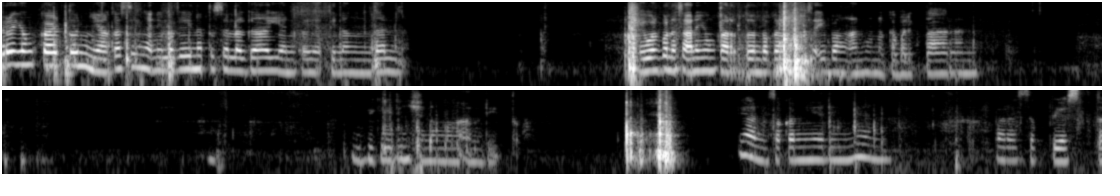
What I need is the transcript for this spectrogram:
Pero yung carton niya, kasi nga nilagay na to sa lagayan, kaya tinanggal. Ewan ko na sana yung karton, baka sa ibang ano, nagkabaliktaran. Bibigay din siya ng mga ano dito. Yan, sa kanya din yan. Para sa piyesta.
